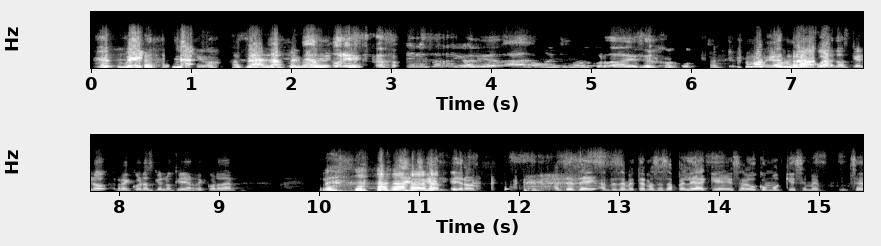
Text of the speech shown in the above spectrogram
Güey, o sea, la pelea de... Por esa razón era esa rivalidad. Ah, no manches, no me acordaba de eso. Oigan, recuerdos que no, recuerdos que no quería recordar. Antes de, antes de meternos a esa pelea, que es algo como que se me... Se,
